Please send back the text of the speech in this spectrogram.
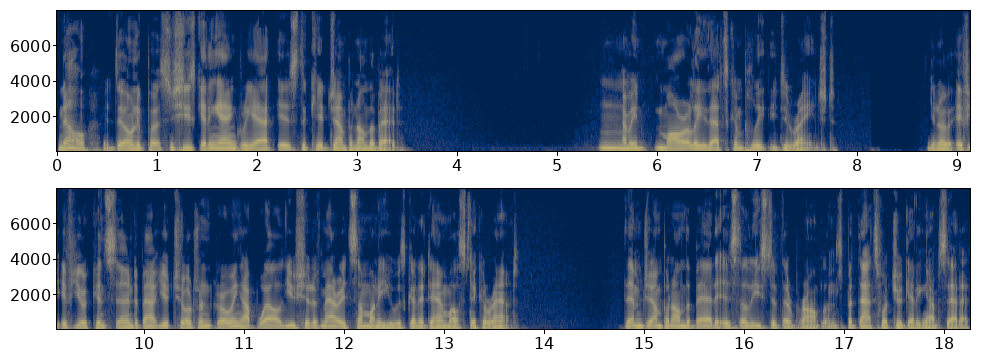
No, the only person she's getting angry at is the kid jumping on the bed. Mm. I mean, morally, that's completely deranged. You know, if, if you're concerned about your children growing up well, you should have married somebody who was going to damn well stick around. Them jumping on the bed is the least of their problems, but that's what you're getting upset at.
